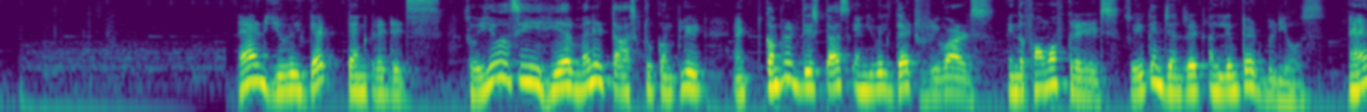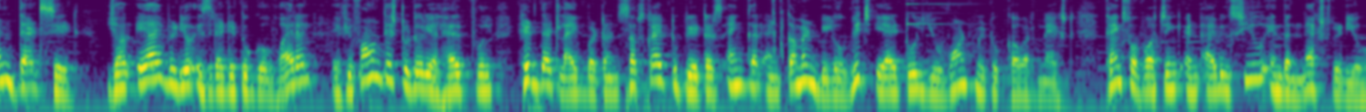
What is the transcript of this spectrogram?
and you will get 10 credits. So you will see here many tasks to complete and complete this task and you will get rewards in the form of credits. So you can generate unlimited videos. And that's it. Your AI video is ready to go viral. If you found this tutorial helpful, hit that like button, subscribe to Creators Anchor and comment below which AI tool you want me to cover next. Thanks for watching and I will see you in the next video.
